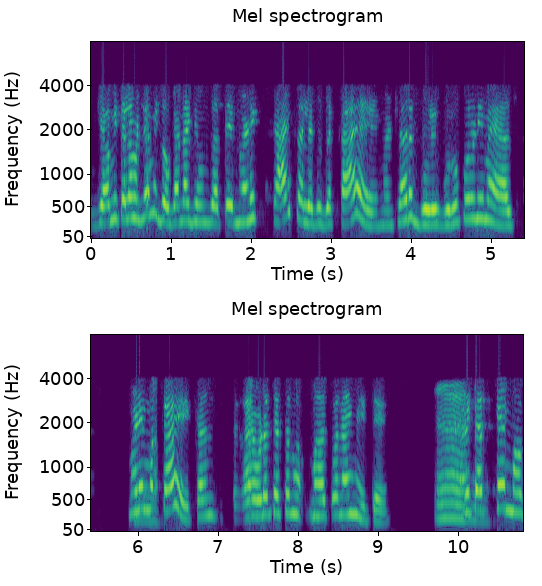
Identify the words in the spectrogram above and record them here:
जेव्हा मी त्याला म्हटलं मी दोघांना घेऊन जाते. म्हणे काय चाललंय तुझं? काय? म्हटलं अरे गुरु गुरुपौर्णिमा आहे आज. म्हणे मग काय? कारण एवढं त्याचं महत्त्व नाही माहितीये आणि त्यात काय मग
